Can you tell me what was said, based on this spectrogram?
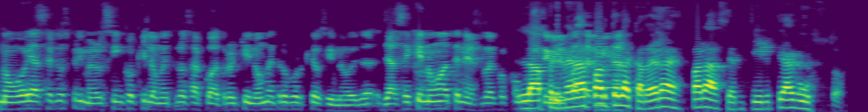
no voy a hacer los primeros 5 kilómetros a 4 el kilómetro porque o si no, ya, ya sé que no va a tener luego La primera parte de la carrera es para sentirte a gusto.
